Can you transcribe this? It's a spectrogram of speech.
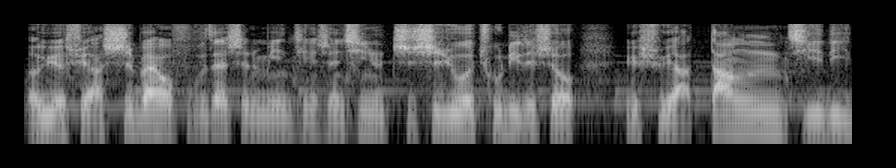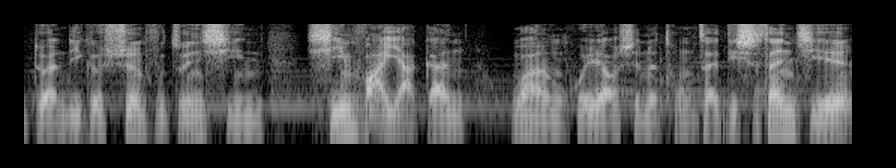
而约书亚失败后，伏在神的面前，神清楚指示如何处理的时候，约书亚当机立断，立刻顺服遵行，刑罚亚干，挽回了神的同在。第十三节，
